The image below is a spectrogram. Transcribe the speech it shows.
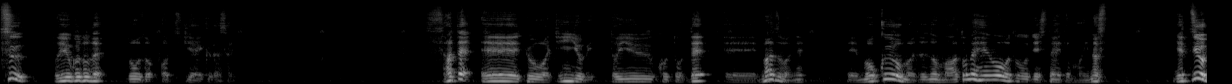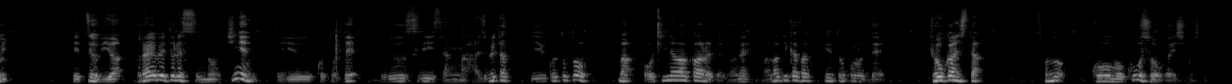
2ということでどうぞお付き合いください。さて、えー、今日は金曜日ということで、えー、まずはね木曜までのまとめ編をお届けしたいと思います。月曜日。月曜日はプライベートレッスンの記念ということでブルース・リーさんが始めたっていうことと、沖縄からでのね学び方っていうところで共感したその項目を紹介しました。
